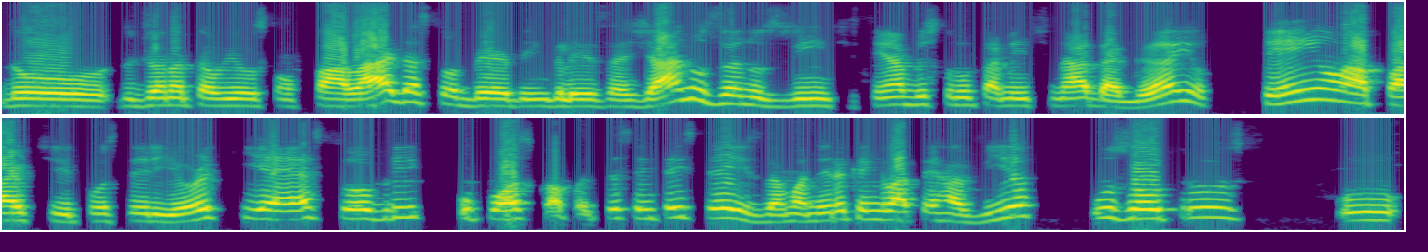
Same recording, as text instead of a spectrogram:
do, do, Jonathan Wilson falar da soberba inglesa já nos anos 20, sem absolutamente nada ganho, tem a parte posterior que é sobre o pós-Copa de 66, da maneira que a Inglaterra via os outros, o,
